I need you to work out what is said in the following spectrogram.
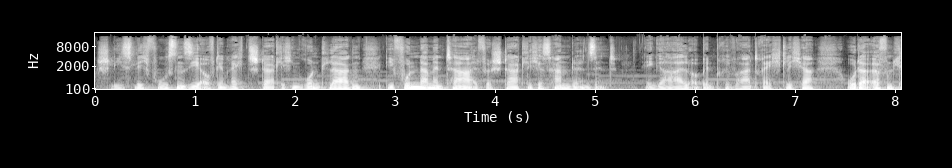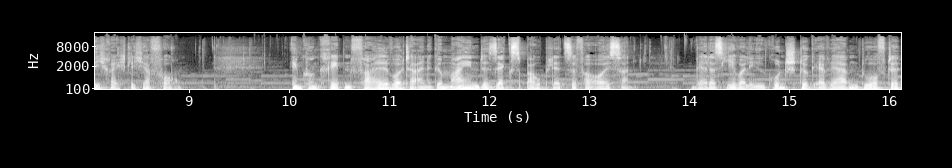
Schließlich fußen sie auf den rechtsstaatlichen Grundlagen, die fundamental für staatliches Handeln sind, egal ob in privatrechtlicher oder öffentlich-rechtlicher Form. Im konkreten Fall wollte eine Gemeinde sechs Bauplätze veräußern. Wer das jeweilige Grundstück erwerben durfte,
